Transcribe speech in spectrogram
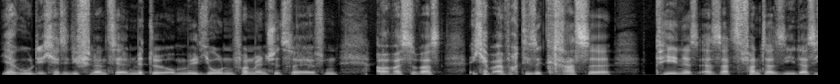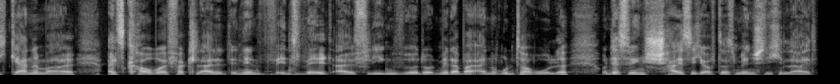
ja gut, ich hätte die finanziellen Mittel, um Millionen von Menschen zu helfen. Aber weißt du was? Ich habe einfach diese krasse Penis-Ersatzfantasie, dass ich gerne mal als Cowboy verkleidet in den, ins Weltall fliegen würde und mir dabei einen runterhole. Und deswegen scheiße ich auf das menschliche Leid.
